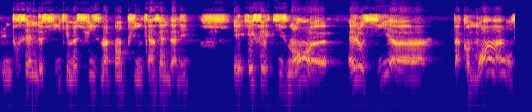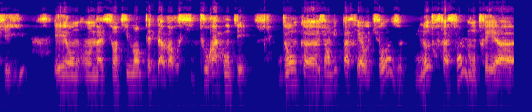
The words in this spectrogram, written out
d'une douzaine de filles qui me suivent maintenant depuis une quinzaine d'années. Et effectivement, elles aussi bah, comme moi, hein, on vieillit et on, a le sentiment peut-être d'avoir aussi tout raconté. Donc euh, j'ai envie de passer à autre chose, une autre façon de montrer euh,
